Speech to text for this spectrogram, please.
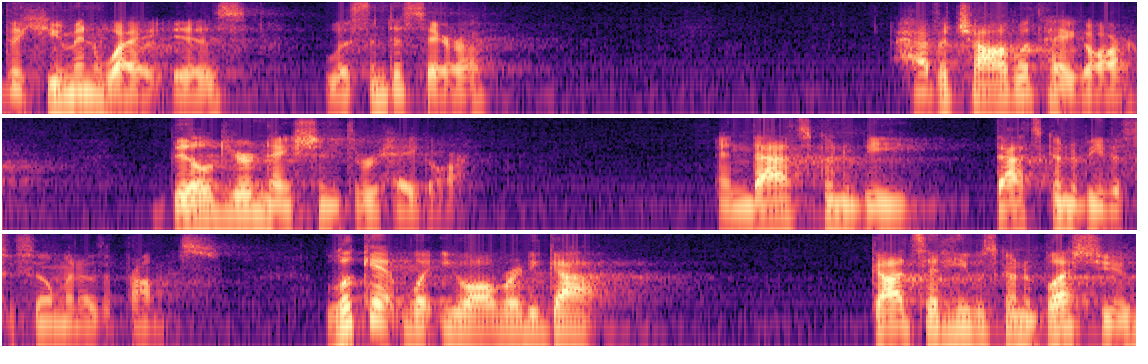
The human way is listen to Sarah, have a child with Hagar, build your nation through Hagar. And that's going to be that's going to be the fulfillment of the promise. Look at what you already got. God said he was going to bless you,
